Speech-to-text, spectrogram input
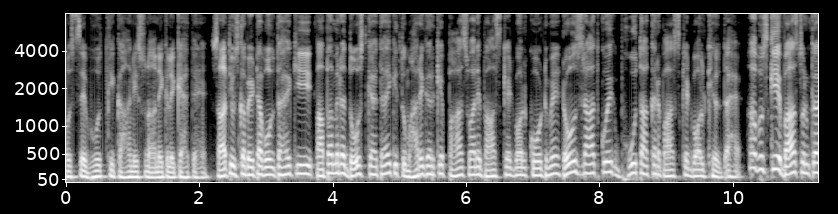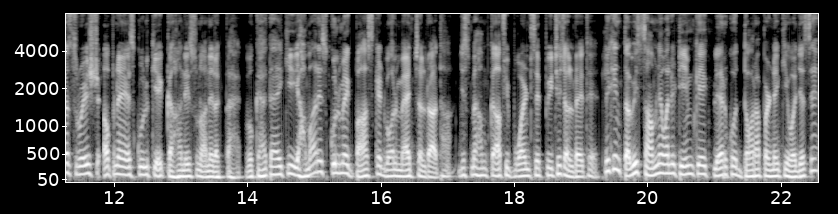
उससे भूत की कहानी सुनाने के लिए कहते हैं। साथ ही उसका बेटा बोलता है की, पापा, मेरा दोस्त कहता है कि तुम्हारे घर के पास वाले बास्केटबॉल कोर्ट में रोज रात को एक भूत आकर बास्केटबॉल खेलता है। अब उसकी ये बात सुनकर सुरेश अपने स्कूल की एक कहानी सुनाने लगता है। वो कहता है कि, हमारे स्कूल में एक बास्केटबॉल मैच चल रहा था, जिसमें हम काफ़ी पॉइंट से पीछे चल रहे थे। लेकिन तभी सामने वाली टीम के एक प्लेयर को दौरा पड़ने की वजह से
